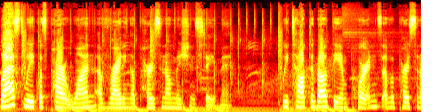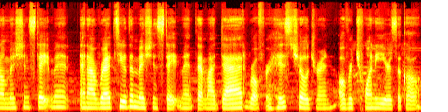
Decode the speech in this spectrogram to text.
Last week was part one of writing a personal mission statement. We talked about the importance of a personal mission statement, and I read to you the mission statement that my dad wrote for his children over 20 years ago.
